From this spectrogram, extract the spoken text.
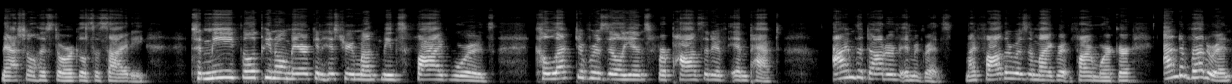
National Historical Society. To me, Filipino American History Month means five words collective resilience for positive impact. I'm the daughter of immigrants. My father was a migrant farm worker and a veteran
